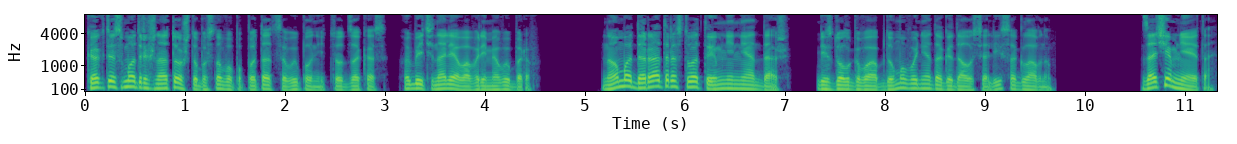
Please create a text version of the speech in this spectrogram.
Как ты смотришь на то, чтобы снова попытаться выполнить тот заказ, убить Ноля во время выборов? Но модераторство ты мне не отдашь. Без долгого обдумывания догадался Лис о главном. Зачем мне это?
